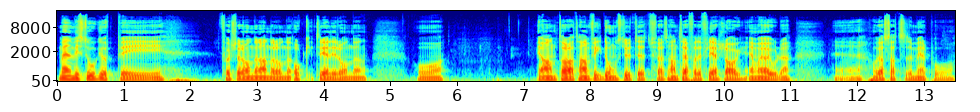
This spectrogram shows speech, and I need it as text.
men vi stod uppe i första ronden, andra ronden och tredje ronden. Och... Jag antar att han fick domslutet för att han träffade fler slag än vad jag gjorde. Eh, och jag satsade mer på...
